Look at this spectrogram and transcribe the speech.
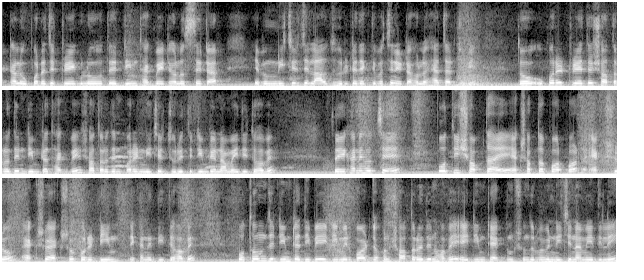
একটা হলো উপরে যে ট্রেগুলোতে ডিম থাকবে, এটা হলো সেটার এবং নিচের যে লাল ঝুড়িটা দেখতে পাচ্ছেন, এটা হলো হ্যাচার ঝুড়ি। তো উপরের ট্রেতে সতেরো দিন ডিমটা থাকবে, সতেরো দিন পরে নিচের ঝুড়িতে ডিমটা নামিয়ে দিতে হবে। তো এখানে হচ্ছে প্রতি সপ্তাহে, এক সপ্তাহ পর পর একশো একশো একশো করে ডিম এখানে দিতে হবে। প্রথম যে ডিমটা দিবে, এই ডিমের বয়স যখন সতেরো দিন হবে, এই ডিমটা একদম সুন্দরভাবে নিচে নামিয়ে দিলেই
